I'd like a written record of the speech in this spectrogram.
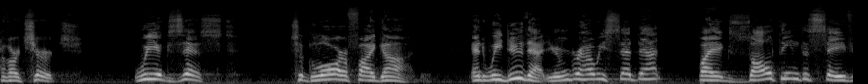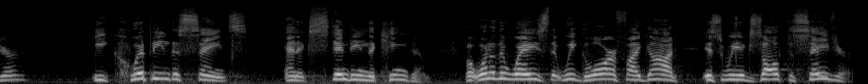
of our church. We exist to glorify God. And we do that. You remember how we said that? By exalting the Savior, equipping the saints, and extending the kingdom. But one of the ways that we glorify God is we exalt the Savior.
